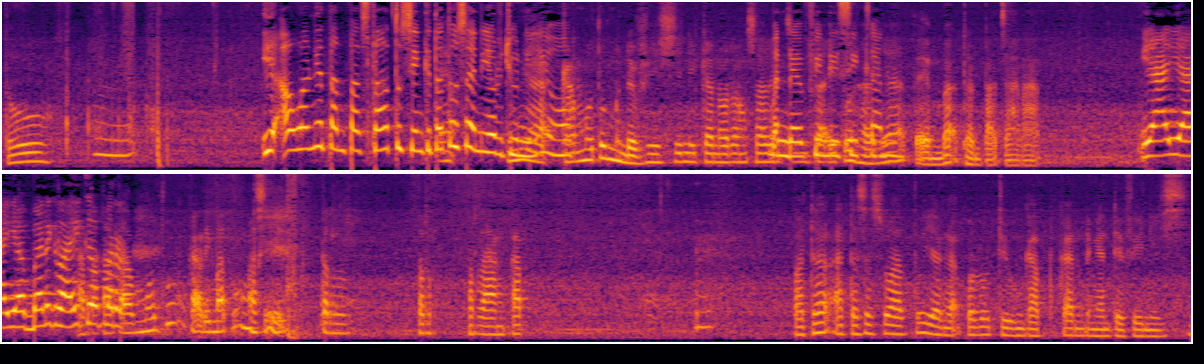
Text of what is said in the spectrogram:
tuh. Iya awalnya tanpa status. Yang kita tuh senior Enggak, junior. kamu tuh mendefinisikan orang saling Mendefinisikan. cinta itu hanya tembak dan pacaran. Ya ya ya. Balik lagi ke per kata-katamu tuh kalimatmu masih ter, ter terangkap padahal ada sesuatu yang nggak perlu diungkapkan dengan definisi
